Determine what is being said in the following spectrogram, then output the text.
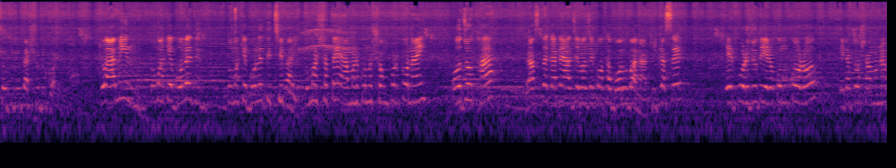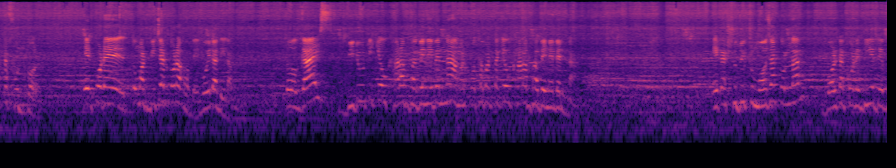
শত্রুতা শুরু করে। তো আমি তোমাকে বলে তোমাকে বলে দিচ্ছি ভাই, তোমার সাথে আমার কোনো সম্পর্ক নাই। অযথা রাস্তাঘাটে আজে বাজে কথা বলবা না, ঠিক আছে? এরপরে যদি এরকম করো, এটা তো সামান্য একটা ফুটবল। এরপরে তোমার বিচার করা হবে, বইলা দিলাম। তো গাইস ভিডিওটি কেউ খারাপভাবে নেবেন না, আমার কথাবার্তা কেউ খারাপভাবে নেবেন না। এটা শুধু একটু মজা করলাম, বলটা পরে দিয়ে দেব।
